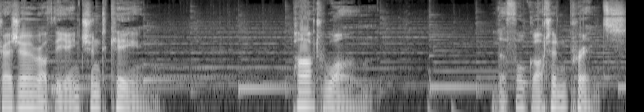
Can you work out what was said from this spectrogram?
Treasure of the Ancient King. Part 1 The Forgotten Prince.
